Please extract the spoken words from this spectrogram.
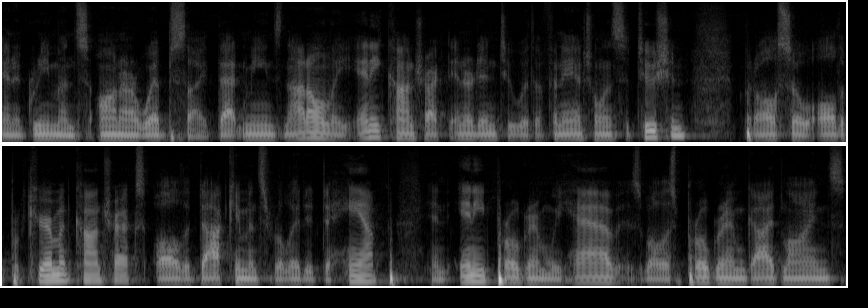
and agreements on our website. That means not only any contract entered into with a financial institution, but also all the procurement contracts, all the documents related to HAMP and any program we have, as well as program guidelines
